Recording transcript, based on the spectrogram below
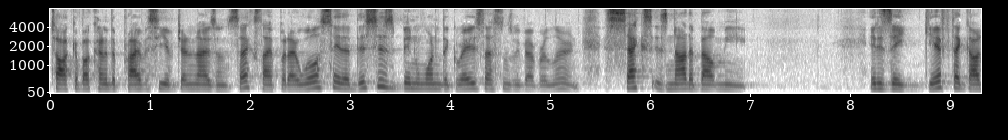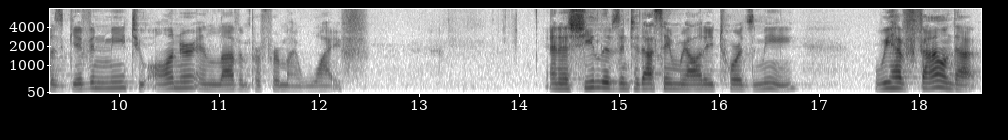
talk about kind of the privacy of Jen and I's own sex life, but I will say that this has been one of the greatest lessons we've ever learned. Sex is not about me. It is a gift that God has given me to honor and love and prefer my wife. And as she lives into that same reality towards me, we have found that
